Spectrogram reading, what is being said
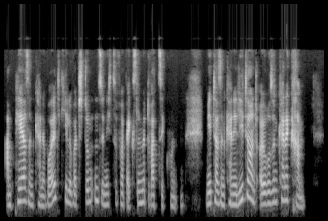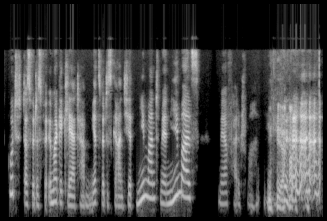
Ampere sind keine Volt, Kilowattstunden sind nicht zu verwechseln mit Wattsekunden. Meter sind keine Liter und Euro sind keine Gramm. Gut, dass wir das für immer geklärt haben. Jetzt wird es garantiert niemand mehr, niemals mehr falsch machen. ja,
